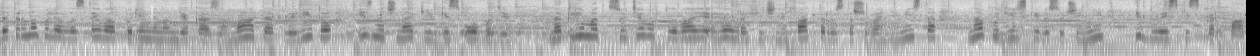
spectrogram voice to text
Для Тернополя властива порівняно м'яка зима, тепле літо і значна кількість опадів. На клімат суттєво впливає географічний фактор розташування міста на Подільській височині і близькість Карпат.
